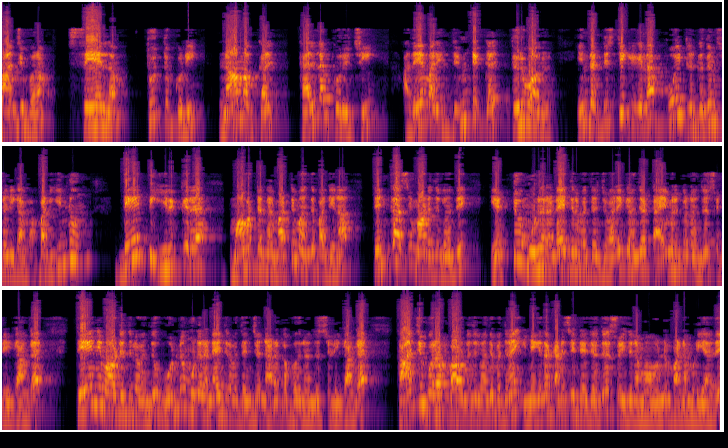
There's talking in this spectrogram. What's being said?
காஞ்சிபுரம் சேலம் தூத்துக்குடி நாமக்கல் கள்ளக்குறிச்சி அதே மாதிரி திண்டுக்கல் திருவாரூர். இந்த டிஸ்ட்ரிக்ட்ல போயிட்டு இருக்குதுன்னு சொல்லிக்காங்க பட் இன்னும் டேட் இருக்கிற மாவட்டங்கள் மட்டும் வந்து பாத்தீங்கன்னா தென்காசி மாவட்டத்துக்கு வந்து எட்டு மூணு ரெண்டாயிரத்தி இருபத்தி அஞ்சு வரைக்கும் வந்து டைம் இருக்குன்னு வந்து சொல்லியிருக்காங்க. தேனி மாவட்டத்துல வந்து ஒண்ணு மூணு ரெண்டாயிரத்தி இருபத்தி அஞ்சு நடக்க போகுதுன்னு வந்து சொல்லியிருக்காங்க. காஞ்சிபுரம் மாவட்டத்துக்கு வந்து பாத்தீங்கன்னா இன்னைக்குதான் கடைசி தேதி வந்து சோ இது நம்ம ஒண்ணும் பண்ண முடியாது.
